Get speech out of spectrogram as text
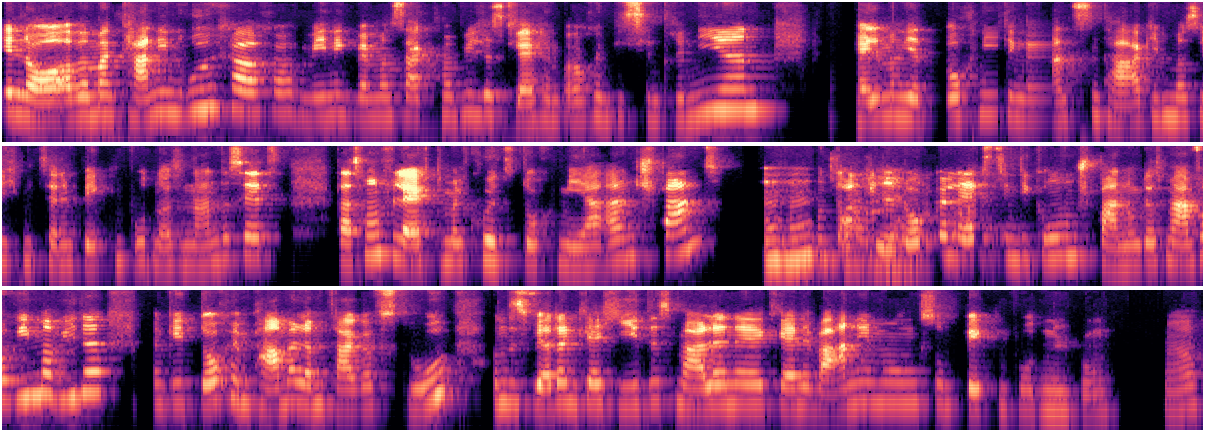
Genau, aber man kann ihn ruhig auch ein wenig, wenn man sagt, man will das gleich auch ein bisschen trainieren, weil man ja doch nicht den ganzen Tag immer sich mit seinem Beckenboden auseinandersetzt, dass man vielleicht einmal kurz doch mehr anspannt mhm, und dann okay. wieder locker lässt in die Grundspannung, dass man einfach immer wieder, man geht doch ein paar Mal am Tag aufs Klo und es wäre dann gleich jedes Mal eine kleine Wahrnehmungs- und Beckenbodenübung, ja, dass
